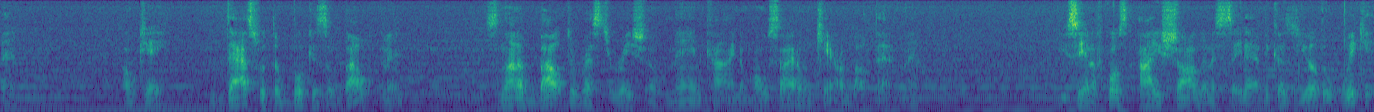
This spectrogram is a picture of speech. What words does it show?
man. Okay? That's what the book is about, man. It's not about the restoration of mankind. The Most High don't care about that, man. You see, and of course, I shall gonna say that because you're the wicked,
